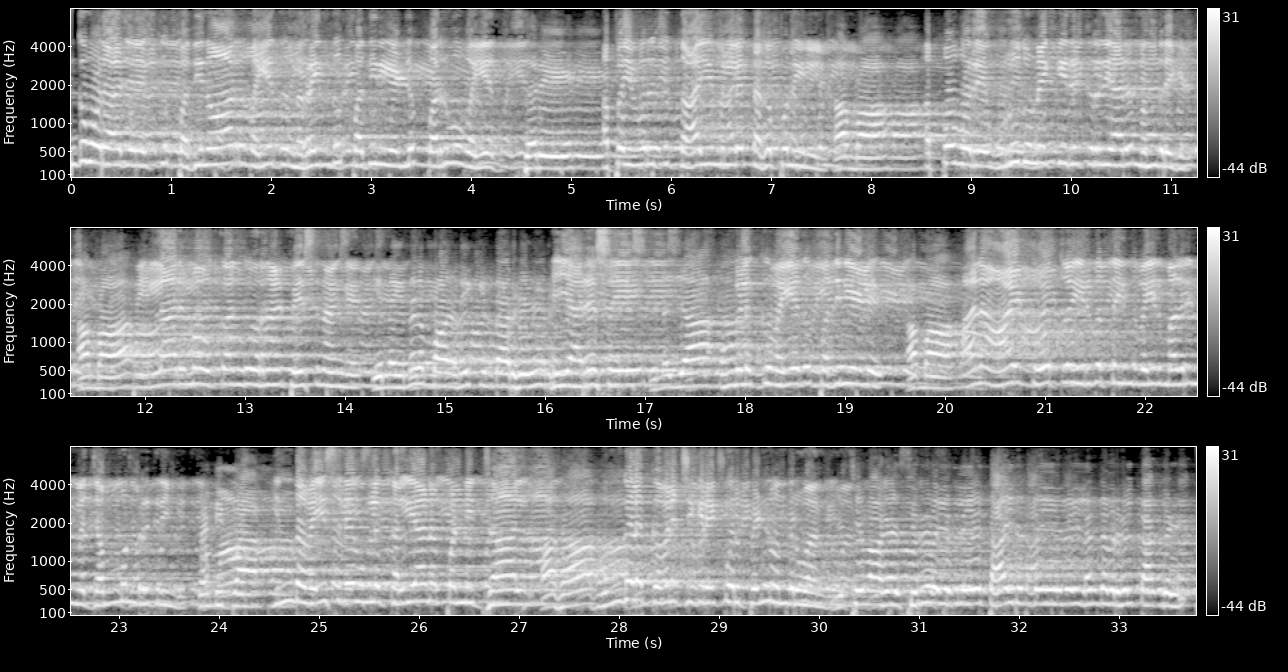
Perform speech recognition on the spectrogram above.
சங்கமராஜனுக்கு பதினாறு வயது நிறைந்து பதினேழு பருவ வயது. சரி. அப்ப இவருக்கு தாயும் இல்லை தகப்பனும் இல்லை. ஆமா. அப்போ ஒரு உறுதுணைக்கு இருக்கிறது யாரு? மந்திரிகள். ஆமா. எல்லாருமா உட்கார்ந்து ஒரு நாள் பேசினாங்க. என்னை என்னம்மா நினைக்கின்றார்கள்? ஐயா அரசே உங்களுக்கு வயது பதினேழு. ஆமா. ஆனா ஆள் தோற்றம் இருபத்தைந்து வயது மாதிரி நீங்க ஜம்முன்னு இருக்கிறீங்க. கண்டிப்பா. இந்த வயசுல உங்களுக்கு கல்யாணம் பண்ணிச்சால் ஆஹா. உங்களை கவனிச்சுக்கிறதுக்கு ஒரு பெண் வந்துருவாங்க. நிச்சயமாக சிறு வயதிலேயே தாய் தந்தையரை இழந்தவர்கள் தாங்கள்.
